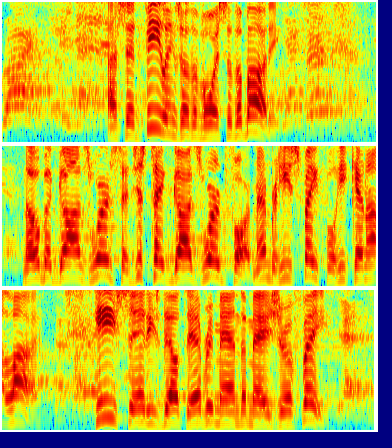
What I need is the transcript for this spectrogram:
Right. Amen. I said, feelings are the voice of the body. Yes, sir. No, but God's word said, just take God's word for it. Remember, He's faithful, He cannot lie. He said He's dealt to every man the measure of faith. Yes.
